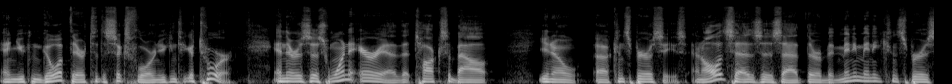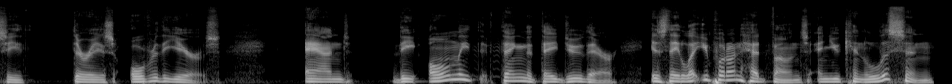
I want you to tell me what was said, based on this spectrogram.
and you can go up there to the sixth floor, and you can take a tour. And there is this one area that talks about you know uh, conspiracies, and all it says is that there have been many, many conspiracy theories over the years, and the only th- thing that they do there is they let you put on headphones and you can listen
